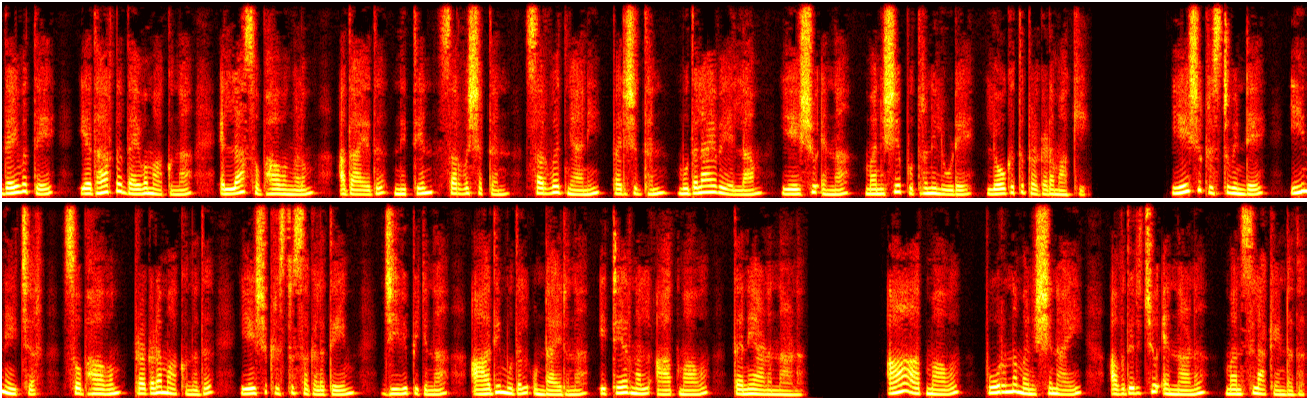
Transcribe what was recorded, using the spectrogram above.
ദൈവത്തെ യഥാർത്ഥ ദൈവമാക്കുന്ന എല്ലാ സ്വഭാവങ്ങളും അതായത് നിത്യൻ സർവശക്തൻ സർവജ്ഞാനി പരിശുദ്ധൻ മുതലായവയെല്ലാം യേശു എന്ന മനുഷ്യപുത്രനിലൂടെ ലോകത്ത് പ്രകടമാക്കി. യേശുക്രിസ്തുവിന്റെ ഈ നേച്ചർ സ്വഭാവം പ്രകടമാക്കുന്നത് യേശുക്രിസ്തു സകലത്തെയും ജീവിപ്പിക്കുന്ന ആദ്യം മുതൽ ഉണ്ടായിരുന്ന ഇറ്റേർണൽ ആത്മാവ് തന്നെയാണെന്നാണ്. ആ ആത്മാവ് പൂർണ മനുഷ്യനായി അവതരിച്ചു എന്നാണ് മനസ്സിലാക്കേണ്ടത്.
